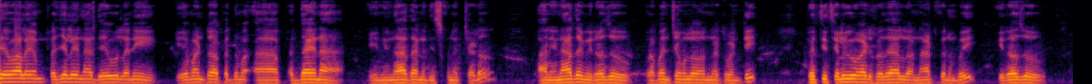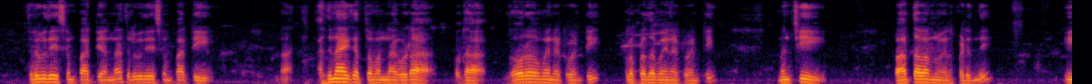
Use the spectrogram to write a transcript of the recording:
దేవాలయం ప్రజలే నా దేవుళ్ళని ఏమంటూ ఆ పెద్ద మ- ఆ పెద్ద ఆయన ఈ నినాదాన్ని తీసుకుని వచ్చాడో ఆ నినాదం ఈరోజు ప్రపంచంలో ఉన్నటువంటి ప్రతి తెలుగువాడి హృదయాల్లో నాటుకొని పోయి ఈరోజు తెలుగుదేశం పార్టీ అన్నా తెలుగుదేశం పార్టీ అధినాయకత్వం అన్నా కూడా ఒక గౌరవమైనటువంటి ఫలప్రదమైనటువంటి మంచి వాతావరణం ఏర్పడింది. ఈ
